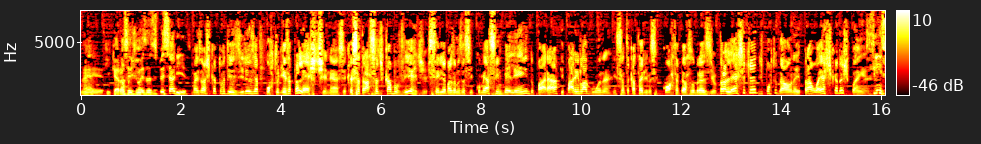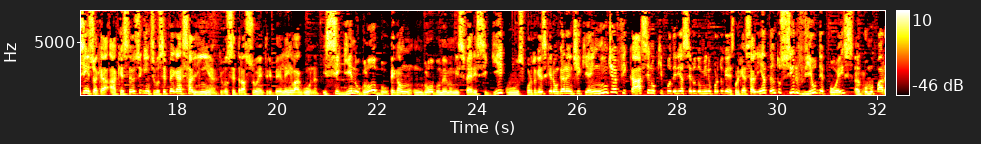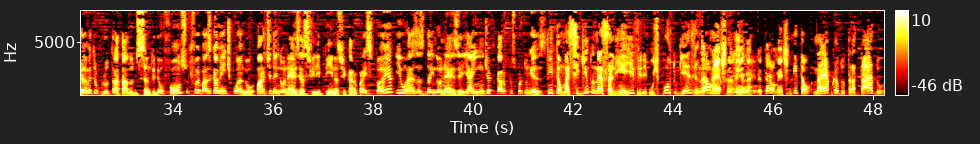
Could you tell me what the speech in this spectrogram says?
né? Que, que eram as regiões das especiarias. Mas eu acho que a Tordesilhas é portuguesa para leste, né? Assim, essa traça de Cabo Verde seria mais ou menos assim: começa em Belém, do Pará, e para em Laguna, em Santa Catarina, se corta peça do Brasil. Para leste que é de Portugal, né? E para oeste que é da Espanha. Sim, sim, só que a, a questão é o seguinte: se você pegar essa linha que você traçou entre Belém e Laguna e seguir no globo, pegar um, um globo mesmo, uma esfera e seguir, os portugueses queriam garantir que a Índia ficasse no que poderia ser o domínio português. Porque essa linha tanto serviu depois ah, como parâmetro para o Tratado de Santo Ildefonso, que foi basicamente quando parte da Indonésia e as Filipinas ficaram para a Espanha e o resto da Indonésia e a Índia ficaram para os portugueses. Então, mas seguindo nessa linha aí, Felipe, os portugueses na, na Literalmente época na do... linha, né? Literalmente, né? Então, na época do tratado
